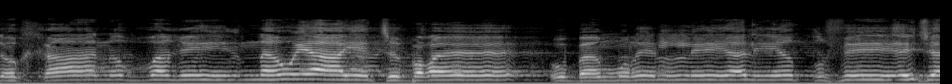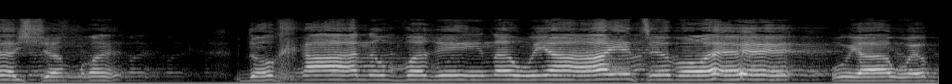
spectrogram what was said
دخان الضغينة ويا يتبعه وبمر الليل يطفي إجا الشمعة. دخان الضغينة ويا يتبعه ويا وب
